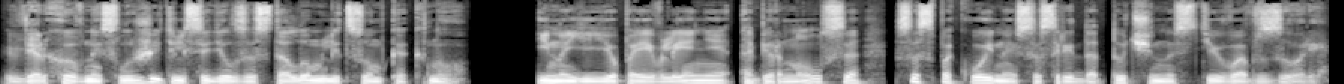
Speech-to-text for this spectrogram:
Верховный служитель сидел за столом лицом к окну и на ее появление обернулся со спокойной сосредоточенностью во взоре.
